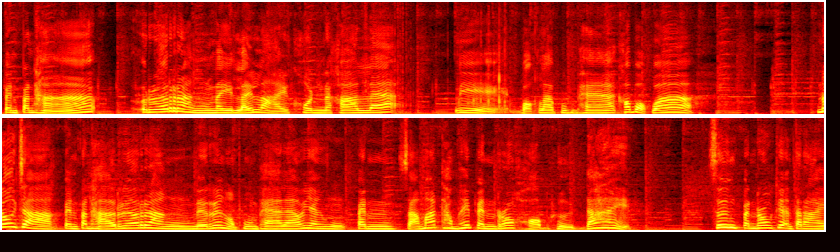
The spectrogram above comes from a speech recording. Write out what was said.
เป็นปัญหาเรื้อรังในหลายๆ คนนะคะ และนี่บอกลาภูมิแพ้เขาบอกว่า นอกจากเป็นปัญหาเรื้อรังในเรื่องของภูมิแพ้แล้วยังเป็นสามารถทำให้เป็นโรคหอบหืดได้ ซึ่งเป็นโรคที่อันตราย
